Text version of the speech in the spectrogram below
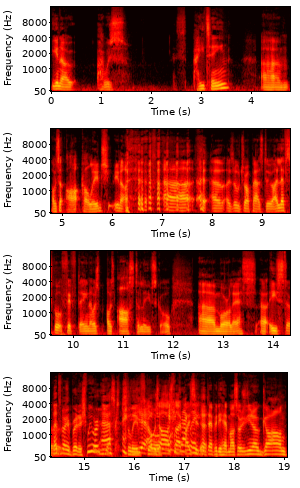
You know, I was eighteen. Um, I was at art college, you know, uh, as all dropouts do. I left school at fifteen. I was, I was asked to leave school, uh, more or less. Uh, Easter. That's very British. We were asked to leave yeah, school. I was asked like Exactly. basically the deputy headmaster, you know, gone.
